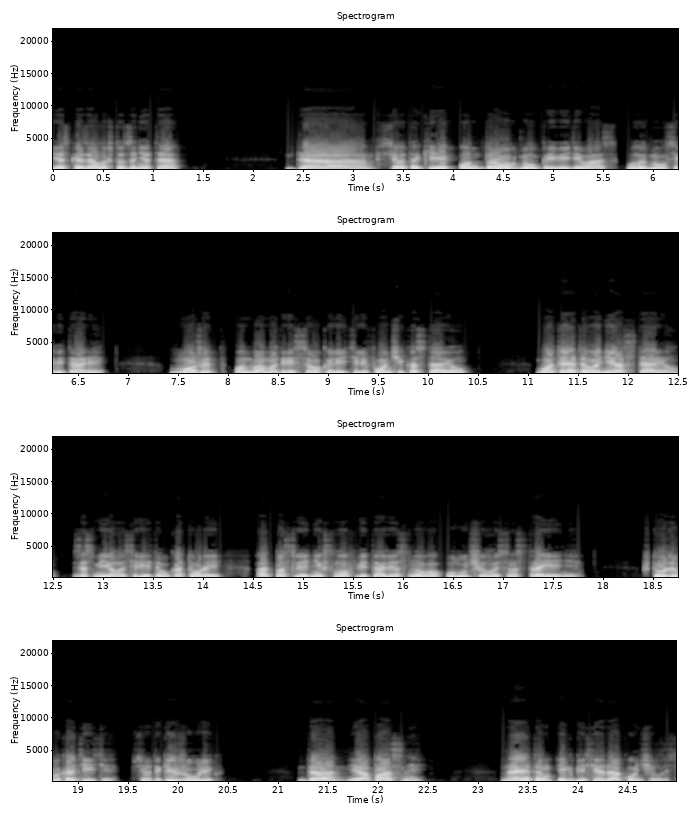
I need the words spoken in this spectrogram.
Я сказала, что занята». «Да, все-таки он дрогнул при виде вас», — улыбнулся Виталий. «Может, он вам адресок или телефончик оставил?» «Вот этого не оставил», — засмеялась Рита, у которой от последних слов Виталия снова улучшилось настроение. «Что же вы хотите? Все-таки жулик». «Да, и опасный». На этом их беседа окончилась.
